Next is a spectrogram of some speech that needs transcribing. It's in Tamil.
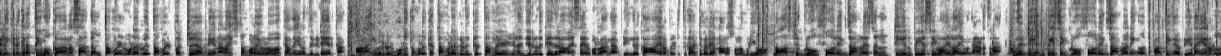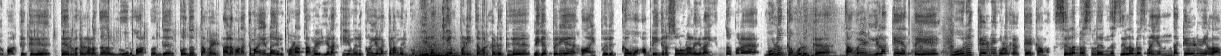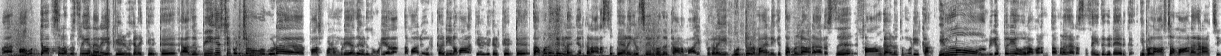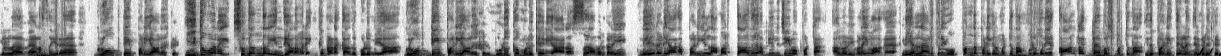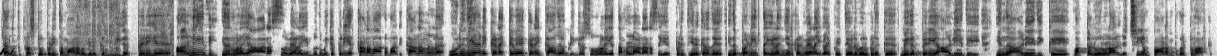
இன்னைக்கு இருக்கிற திமுக அரசாங்கம் தமிழ் உணர்வு தமிழ் பற்று அப்படின்னால இஷ்டம் போல எவ்வளவோ கதை இழந்துகிட்டே இருக்காங்க. ஆனா இவர்கள் முழுக்க முழுக்க தமிழர்களுக்கு தமிழ் இளைஞர்களுக்கு எதிராகவே செயல்படுறாங்க அப்படிங்கிறதுக்கு ஆயிரம் எடுத்துக்காட்டுகள் என்னால சொல்ல முடியும். Last group four examination TNPSC வாயிலா இவங்க நடத்தினாங்க. இந்த டிஎன்பிஎஸ்சி குரூப் ஃபோர் எக்ஸாம்ல நீங்க வந்து பாத்தீங்க அப்படின்னா இருநூறு மார்க்குக்கு தேர்வுகள் நடந்து அது நூறு மார்க் வந்து பொது தமிழ் அதுல வழக்கமா என்ன இருக்கும்னா தமிழ் இலக்கியம் இருக்கும் இலக்கணம் இருக்கும். இலக்கியம் படித்தவர்களுக்கு மிகப்பெரிய வாய்ப்பு இருக்கும் அப்படிங்கிற சூழ்நிலையில இந்த முறை முழுக்க முழுக்க தமிழ் இலக்கியத்தையே ஒரு கேள்வி கூட கேட்காம சிலபஸ்ல இருந்து சிலபஸ்ல எந்த கேள்வியும் இல்லாம அவுட் ஆஃப் சிலபஸ்லயே நிறைய கேள்விகளை கேட்டு அது பிஹெச்டி படிச்சவங்க கூட பாஸ் பண்ண முடியாது எழுத முடியாது அந்த மாதிரி ஒரு கடினமான கேள்விகள் கேட்டு தமிழக இளைஞர்கள் அரசு வேலையில் சேர்வதற்கான வாய்ப்புகளை முற்றிலுமா இன்னைக்கு தமிழ்நாடு அரசு ஸ்ட்ராங்கா எழுத்து முடியிருக்காங்க. இன்னும் மிகப்பெரிய ஒரு அவலம் தமிழக அரசு செய்துகிட்டே இருக்கு. இப்ப லாஸ்டா மாநகராட்சிகள்ல வேலை செய்யற குரூப் டி பணியாளர்கள். இதுவரை சுதந்திர இந்தியால அவர் எங்கும் நடக்காத கொடுமையா? குரூப் டி பணியாளர்கள் முழுக்க முழுக்க இனி அரசு அவர்களை நேரடியாக பணியில் அமர்த்தாது அப்படின்னு ஜீவ போட்டாங்க. அதனுடைய விளைவாக இனி எல்லா இடத்துலயும் ஒப்பந்த பணிகள் மட்டும்தான். முழுமுடிய கான்ட்ராக்ட் லேபர்ஸ் மட்டும்தான். இது படித்த இளைஞர்களுக்கு டென்த் பிளஸ் டூ படித்த மாணவர்களுக்கு மிகப்பெரிய அநீதி. இதன் விளையா அரசு வேலை என்பது மிகப்பெரிய கனவாக மாறி கனவுல உறுதியா இனி கிடைக்கவே கிடைக்காது அப்படிங்கிற சூழ்நிலையை தமிழ்நாடு அரசு ஏற்படுத்தி இருக்கிறது. இது படித்த இளைஞர்கள் வேலைவாய்ப்பை தேடுவது தேடுபவர்களுக்கு மிகப்பெரிய அநீதி இந்த அநீதிக்கு மக்கள் ஒரு நாள் நிச்சயம் பாடம் புகட்டுவார்கள்.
